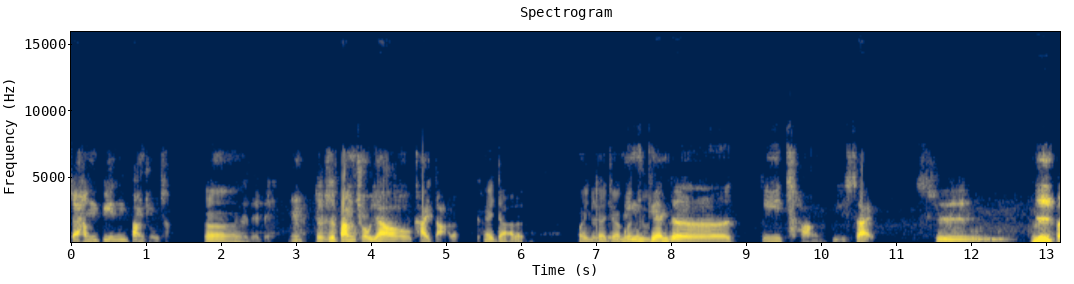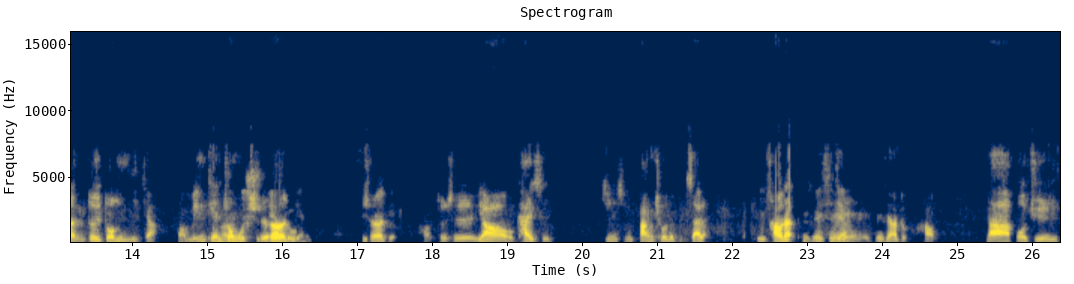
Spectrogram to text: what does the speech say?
在横滨棒球场。嗯，对对对，嗯，就是棒球要开打了，开打了。欢迎大家明天的第一场比赛是日本对多米尼加啊，明天中午十二点，十二点，好，就是要开始进行棒球的比赛了。嗯，好的，谢谢谢谢阿杜。好，那博君，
